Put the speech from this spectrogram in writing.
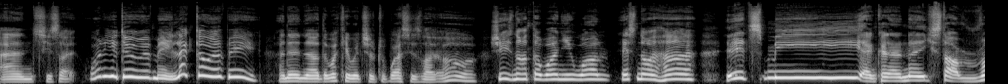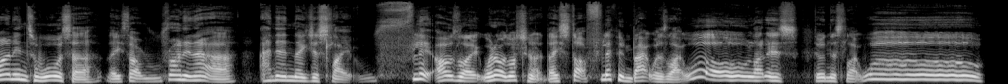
And she's like, "What are you doing with me? Let go of me!" And then uh, the Wicked Witch of the West is like, "Oh, she's not the one you want. It's not her. It's me!" And, and they start running towards her. They start running at her, and then they just like flip. I was like, when I was watching it, they start flipping backwards, like whoa, like this, doing this, like whoa.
